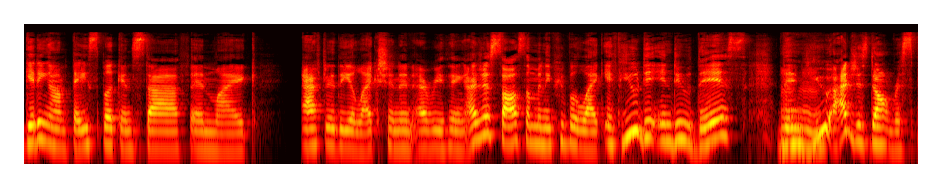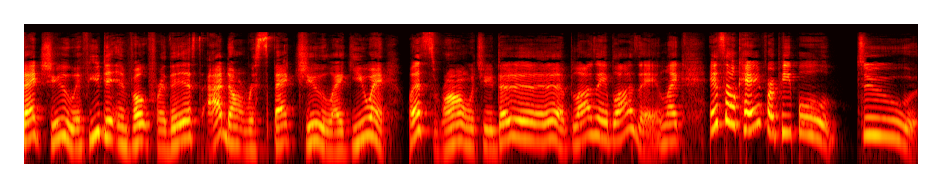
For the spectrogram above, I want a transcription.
getting on Facebook and stuff and like after the election and everything. I just saw so many people like if you didn't do this, then Mhm. you I just don't respect you. If you didn't vote for this, I don't respect you. Like you ain't what's wrong with you? Da, da, da, da, blase blase. And like it's okay for people to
